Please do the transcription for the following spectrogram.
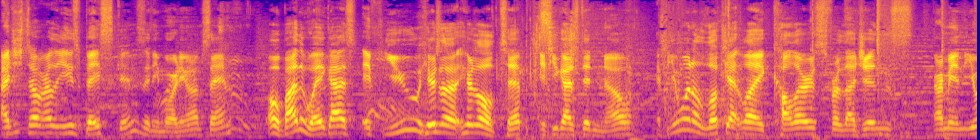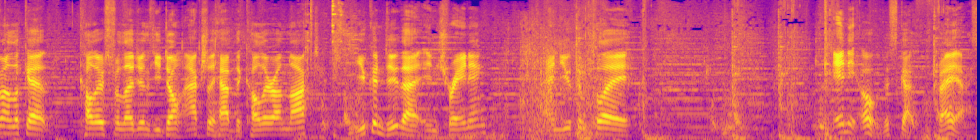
I just don't really use base skins anymore. You know what I'm saying? Oh, by the way, guys, if you here's a here's a little tip. If you guys didn't know, if you want to look at like colors for legends, I mean, you want to look at colors for legends, you don't actually have the color unlocked, you can do that in training, and you can play any... Oh, this got fast.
